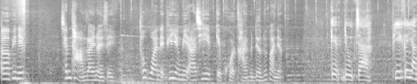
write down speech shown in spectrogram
เออพี่นิด ฉันถามอะไรหน่อยสิ ทุกวันเนี่ยพี่ยังมีอาชีพเก็บขวดขายเหมือนเดิมหรือเปล่าเนี่ย เก็บอยู่จ้ะพี่ก็ยัง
